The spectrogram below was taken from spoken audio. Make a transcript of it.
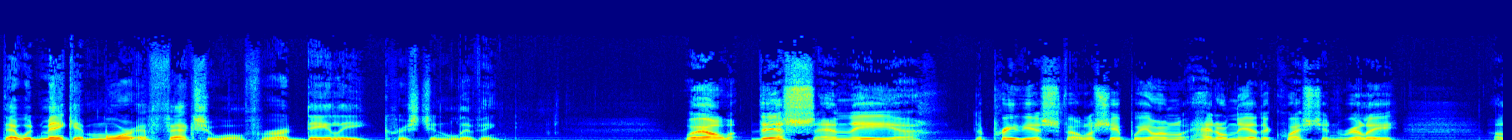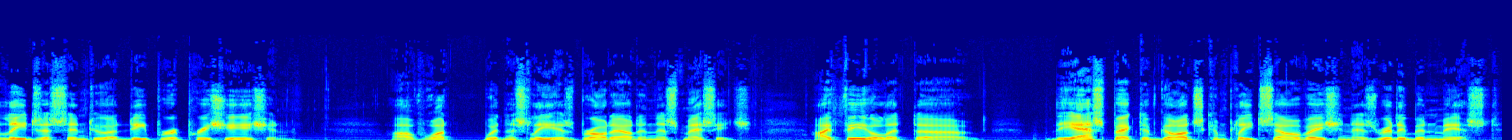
that would make it more effectual for our daily Christian living? Well, this and the uh, the previous fellowship we had on the other question really uh, leads us into a deeper appreciation of what Witness Lee has brought out in this message. I feel that uh, the aspect of God's complete salvation has really been missed.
